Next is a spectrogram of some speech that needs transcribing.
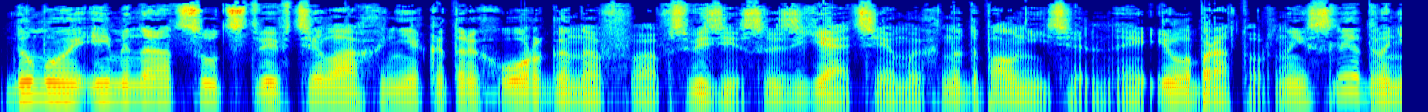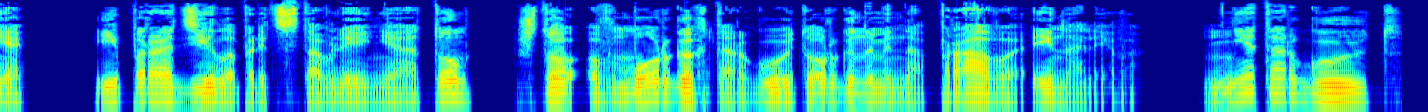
Думаю, именно отсутствие в телах некоторых органов э, в связи с изъятием их на дополнительные и лабораторные исследования и породило представление о том, что в моргах торгуют органами направо и налево. Не торгуют.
